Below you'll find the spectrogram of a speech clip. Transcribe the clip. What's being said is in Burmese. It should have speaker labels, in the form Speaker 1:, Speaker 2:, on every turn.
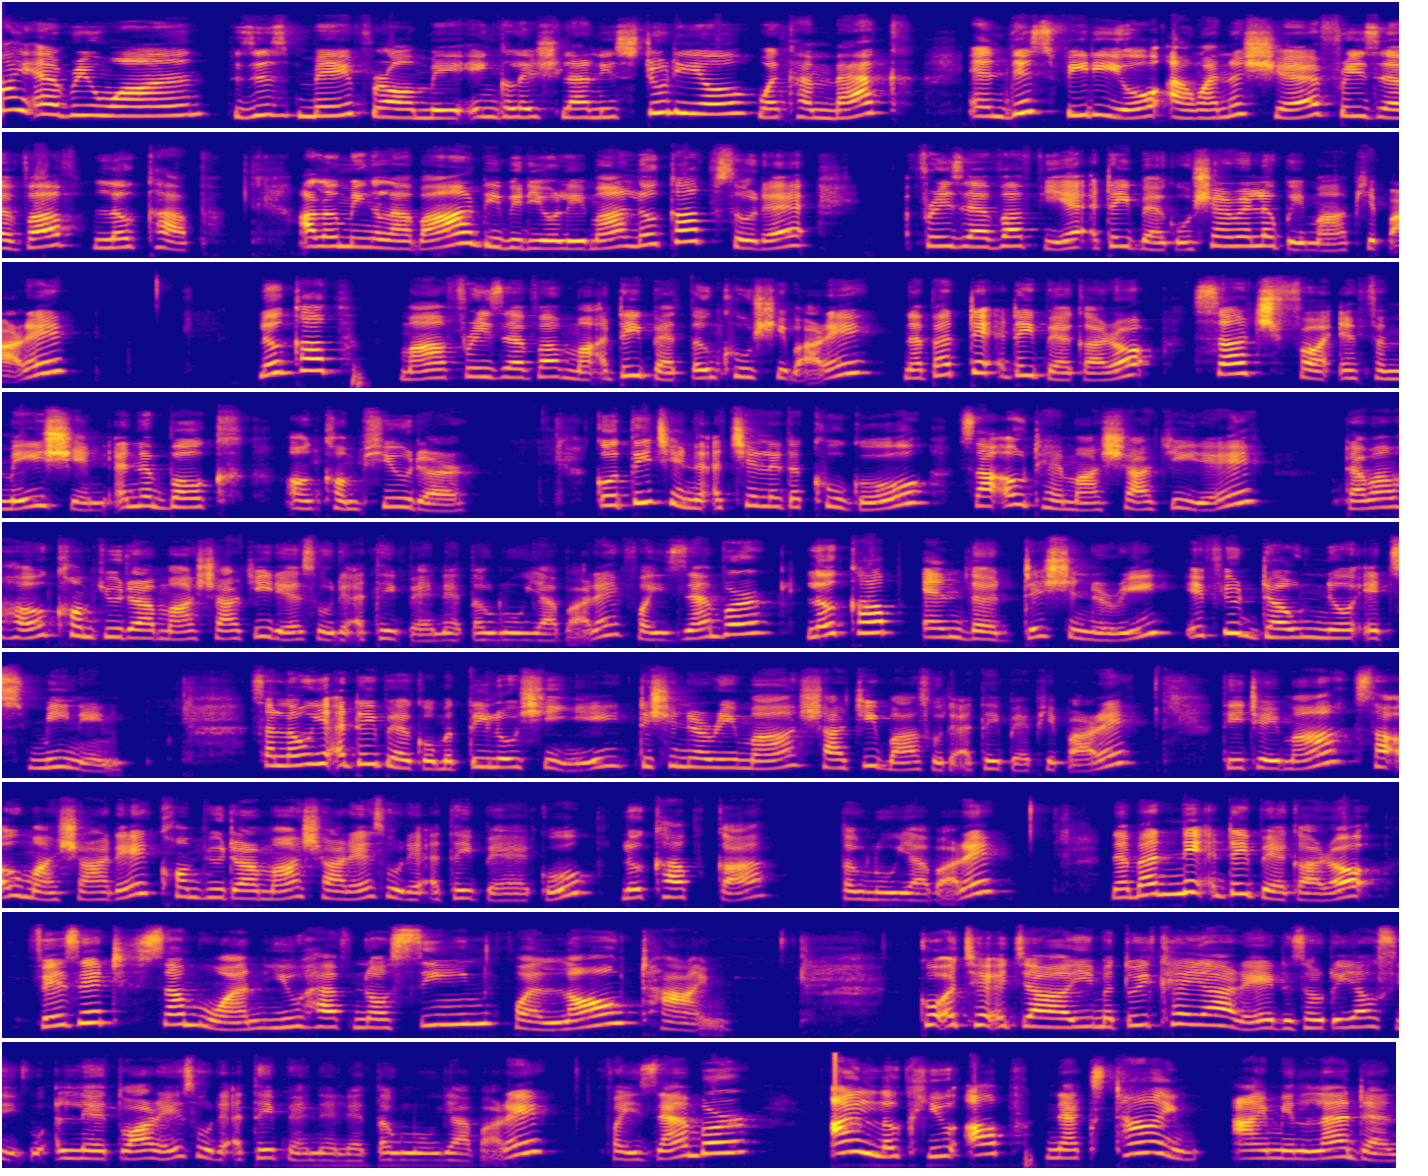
Speaker 1: Hi everyone, this is May from May English Learning Studio. Welcome back. In this video, I want to share phrasal verb look up. အားလုံးမင်္ဂလာပါဒီဗီဒီယိုလေးမှာ look up ဆိုတဲ့ phrasal verb ရဲ့အတိတ်ဘယ်ကို share လုပ်ပေးမှာဖြစ်ပါတယ်။ look up မှာ phrasal verb မှာအတိတ်ဘယ်၃ခုရှိပါတယ်။နံပါတ်1အတိတ်ဘယ်ကတော့ search for information in a book on computer ကိုသိချင်တဲ့အချက်လက်တစ်ခုကိုစာအုပ်ထဲမှာရှာကြည့်တယ်။ ဒါမှမဟုတ် computer မှာရှာကြည့်တယ်ဆိုတဲ့အထိပ္ပယ်နဲ့သုံးလို့ရပါတယ် for example look up in the dictionary if you don't know its meaning စလုံးရဲ့အတိတ်ပဲကိုမသိလို့ရှိရင် dictionary မှာရှာကြည့်ပါဆိုတဲ့အတိတ်ပဲဖြစ်ပါတယ်။ဒီချိန်မှာစာအုပ်မှာရှာတယ် computer မှာရှာတယ်ဆိုတဲ့အတိတ်ပဲကို look up ကသုံးလို့ရပါတယ်။နံပါတ်2အတိတ်ပဲကတော့ visit someone you have not seen for a long time ကိုအချက်အကြာကြီးမတွေးခဲ့ရတဲ့တစုံတစ်ယောက်စီကိုအလဲသွားတယ်ဆိုတဲ့အထိပ္ပယ်နဲ့လည်းသုံးလို့ရပါတယ် For example I look you up next time I'm in London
